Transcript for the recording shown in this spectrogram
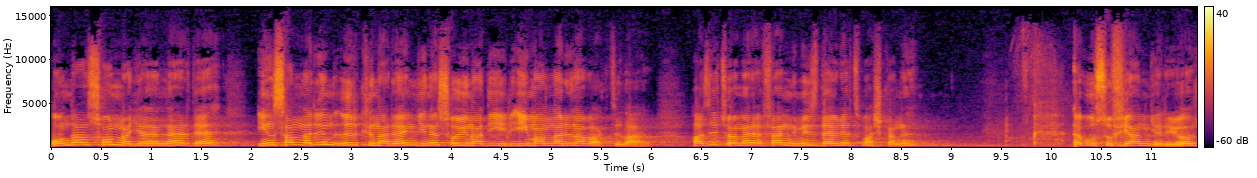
Ondan sonra gelenler de insanların ırkına, rengine, soyuna değil imanlarına baktılar. Hazreti Ömer Efendimiz devlet başkanı, Ebu Sufyan geliyor,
